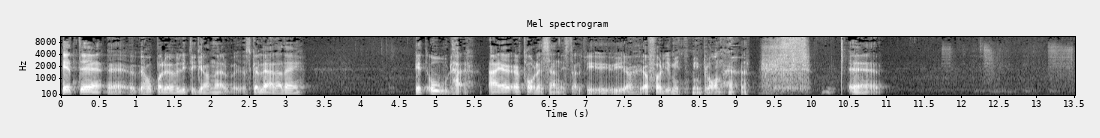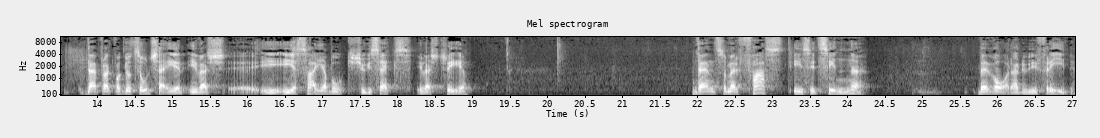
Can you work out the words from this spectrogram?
ett eh, eh, jag hoppar över lite grann här, jag ska lära dig ett ord här. Nej, jag tar det sen istället. Jag, jag följer mitt, min plan. här. därför att vad Guds ord säger i, vers, eh, i, i Jesaja bok 26, i vers 3. Den som är fast i sitt sinne bevarar du i frid.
